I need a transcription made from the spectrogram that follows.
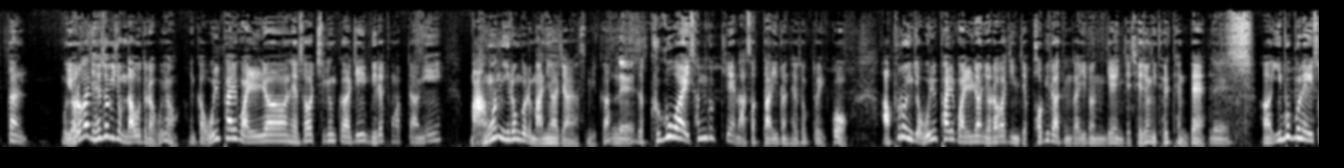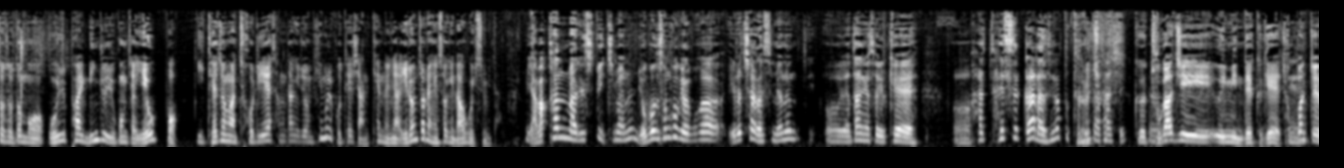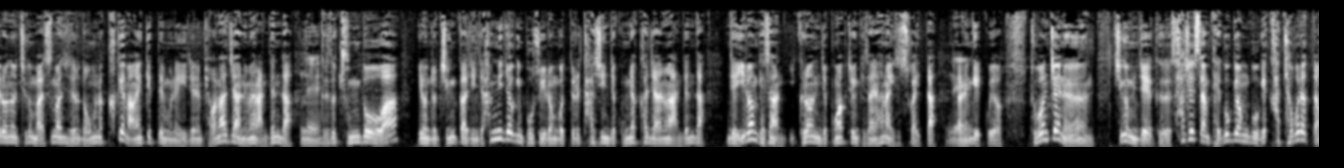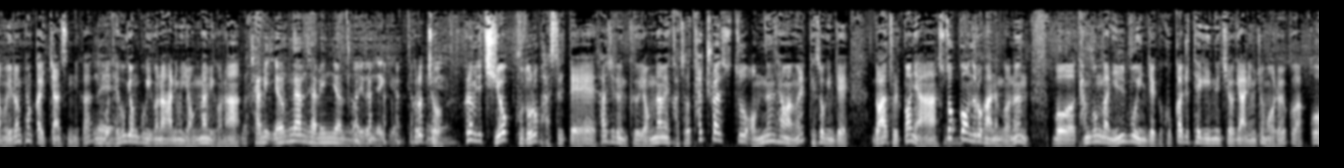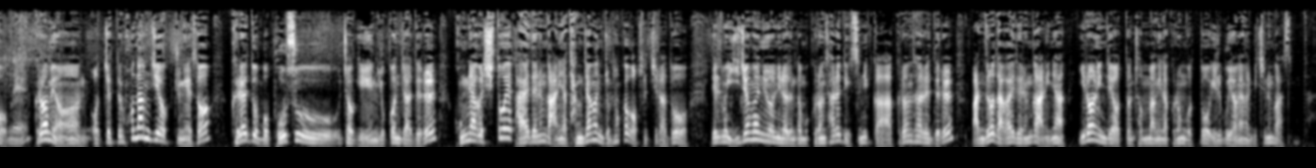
일단 뭐 여러 가지 해석이 좀 나오더라고요. 그러니까 5.18 관련해서 지금까지 미래통합당이 망원 이런 거를 많이 하지 않았습니까? 네. 그래서 그거와의 선긋기에 나섰다 이런 해석도 있고 앞으로 이제 5.18 관련 여러 가지 이제 법이라든가 이런 게 이제 제정이 될 텐데 네. 어, 이 부분에 있어서도 뭐 5.18 민주유공자 예우법 이 개정안 처리에 상당히 좀 힘을 보태지 않겠느냐 이런저런 해석이 나오고 있습니다. 야박한 말일 수도 있지만은 이번 선거 결과가 이렇지 않았으면은 어, 여당에서 이렇게 어, 했을까라는 생각도 듭니다, 그렇죠. 사실. 그두 네. 가지 의미인데 그게 첫 네. 번째로는 지금 말씀하신 대로 너무나 크게 망했기 때문에 이제는 변하지 않으면 안 된다. 네. 그래서 중도와 이런 좀 지금까지 이제 합리적인 보수 이런 것들을 다시 이제 공략하지 않으면 안 된다. 이제 이런 계산, 그런 이제 공학적인 계산이 하나 있을 수가 있다라는 네. 게 있고요. 두 번째는 지금 이제 그 사실상 대구 경북에 갇혀버렸다 뭐 이런 평가 있지 않습니까? 네. 뭐 대구 경북이거나 아니면 영남이거나. 뭐 자민, 영남 자민련 뭐 이런 얘기요. 그렇죠. 네. 그럼 이제 지역 구도로 봤을 때 사실은 그 영남에 갇혀서 탈출할 수 없는 상황을 계속 이제 놔둘 거냐. 수도권으로 가는 거는 뭐 당분간 일부 이제 그 고가주택이 있는 지역이 아니면 좀 어려울 것 같고. 네. 그러면 어쨌든 호남 지역 중에서 그래도 뭐 보수적인 유권자들을 공략을 시도해 봐야 되는 거 아니냐. 당장은 좀 성과가 없을지라도 예를 들면 이정현 의원이라든가 뭐 그런 사례도 있으니까 그런 사례들을 만들어 나가야 되는 거 아니냐. 이런 이제 어떤 전망이나 그런 것도 일부 영향을 미치는 것 같습니다.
